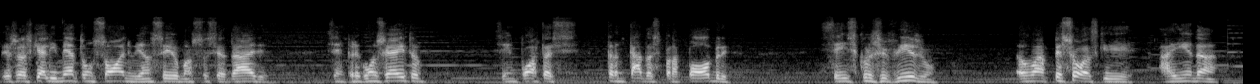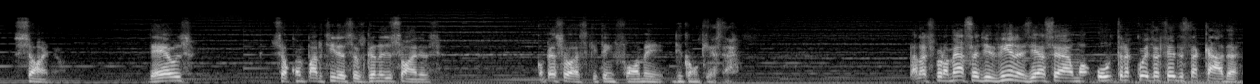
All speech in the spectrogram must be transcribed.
pessoas que alimentam um sonho e anseiam uma sociedade sem preconceito, sem portas trancadas para pobre, sem exclusivismo. Uma, pessoas que ainda sonham. Deus só compartilha seus grandes sonhos com pessoas que têm fome de conquista. Para as promessas divinas, e essa é uma outra coisa a ser destacada,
